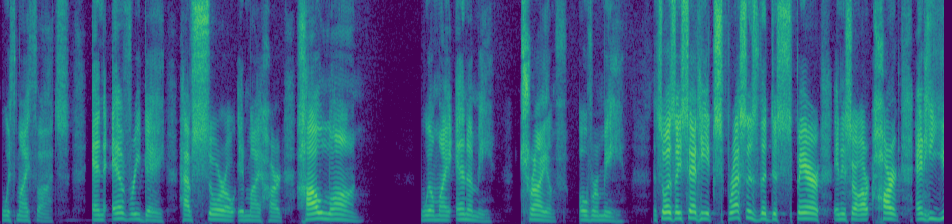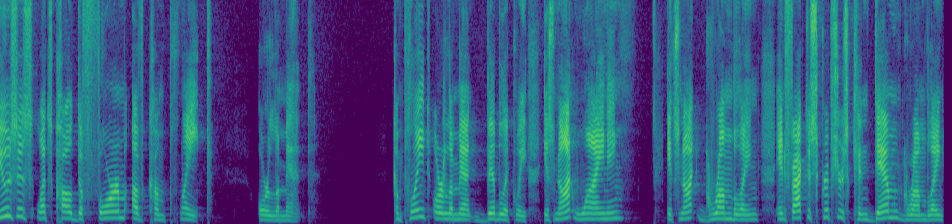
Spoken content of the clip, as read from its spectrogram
with my thoughts and every day have sorrow in my heart? How long will my enemy triumph over me? And so, as I said, he expresses the despair in his heart, and he uses what's called the form of complaint or lament. Complaint or lament biblically is not whining. It's not grumbling. In fact, the scriptures condemn grumbling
